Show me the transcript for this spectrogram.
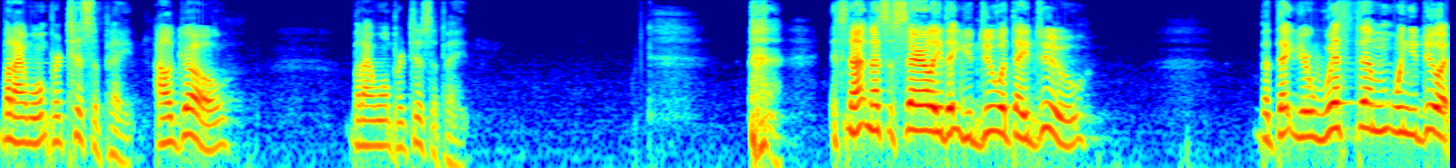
but I won't participate." I'll go, but I won't participate. It's not necessarily that you do what they do but that you're with them when you do it.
